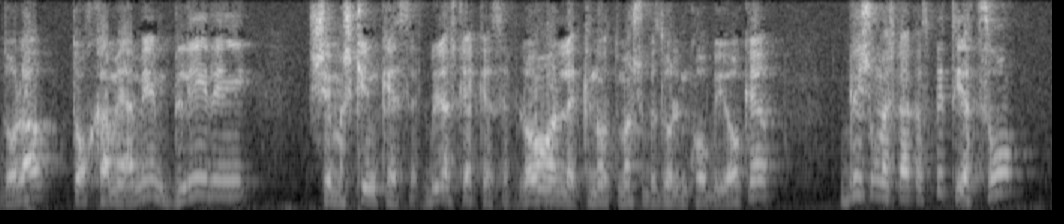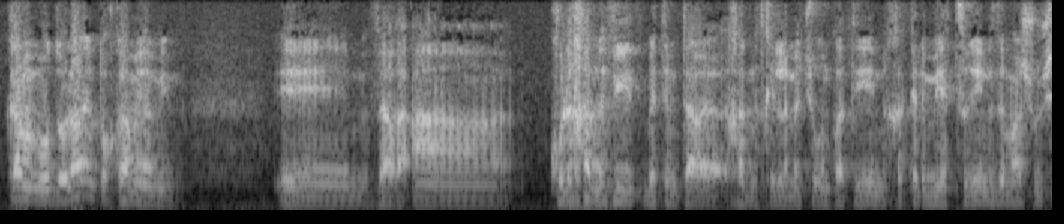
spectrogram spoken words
דולר תוך כמה ימים בלי לי- שמשקיעים כסף, בלי להשקיע כסף, לא לקנות משהו בזול למכור ביוקר, בלי שום השקעה כספית, תייצרו כמה מאות דולרים תוך כמה ימים. וכל אחד מביא, בעצם את ה- אחד מתחיל ללמד שיעורים פרטיים, אחד כאלה מייצרים איזה משהו ש-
